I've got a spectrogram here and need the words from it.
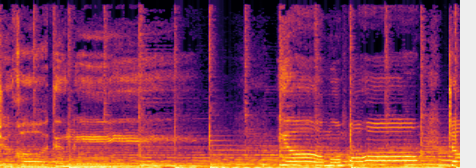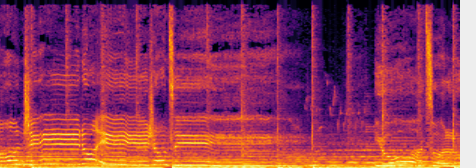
却好得你，要默默找几多一种情，又错路。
